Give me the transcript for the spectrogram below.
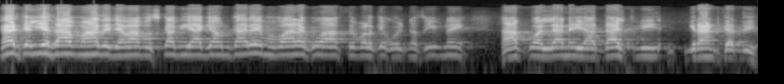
खैर चलिए साहब, वहाँ से जवाब उसका भी आ गया। उनका, अरे, मुबारक हो, आपसे बढ़ के खुश नसीब नहीं। आपको अल्लाह ने याददाश्त भी ग्रांट कर दी।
